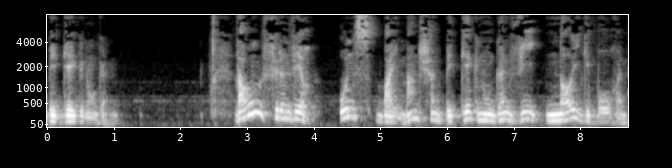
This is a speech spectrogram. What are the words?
Begegnungen. Warum fühlen wir uns bei manchen Begegnungen wie neugeboren?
